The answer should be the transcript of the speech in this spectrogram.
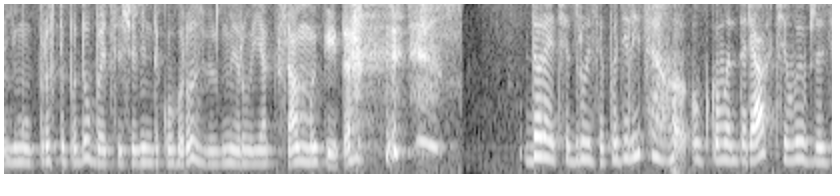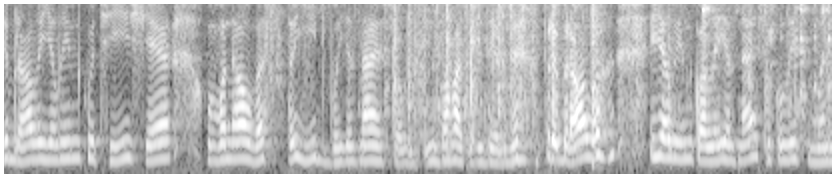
Йому просто подобається, що він такого розміру, як сам Микита. До речі, друзі, поділіться у коментарях, чи ви вже зібрали ялинку, чи ще вона у вас стоїть, бо я знаю, що багато людей вже прибрало ялинку, але я знаю, що колись у мене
